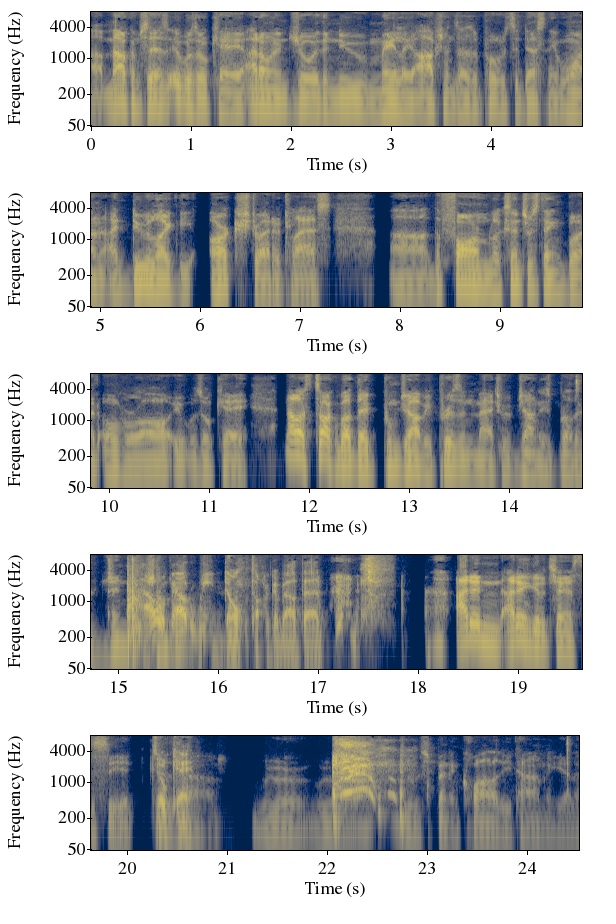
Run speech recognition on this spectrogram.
Uh, Malcolm says it was okay. I don't enjoy the new melee options as opposed to Destiny One. I do like the Arc Strider class. Uh, the farm looks interesting, but overall it was okay. Now let's talk about that Punjabi prison match with Johnny's brother Jinder. How about we don't talk about that? I didn't. I didn't get a chance to see it. It's okay. Uh, we were we were, we were spending quality time together.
